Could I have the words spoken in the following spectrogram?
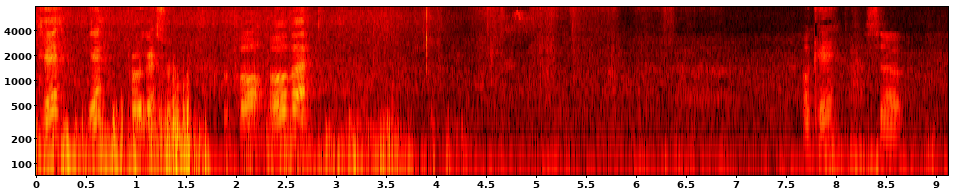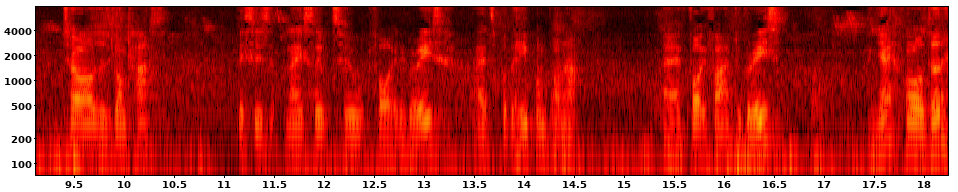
okay, yeah, progress re report over. Okay, so two hours has gone past. This is nicely up to 40 degrees. I had to put the heat pump on at uh, 45 degrees. And yeah, we're all done.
